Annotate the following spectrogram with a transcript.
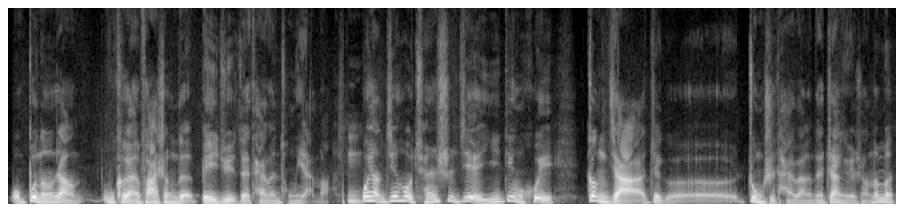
我不能让乌克兰发生的悲剧在台湾重演嘛。嗯。我想今后全世界一定会更加这个重视台湾在战略上。那么。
